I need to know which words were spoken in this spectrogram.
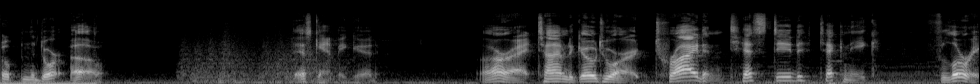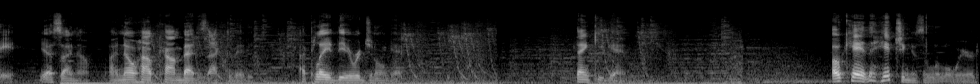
Open the door. Uh oh This can't be good. Alright, time to go to our tried and tested technique. Flurry. Yes, I know. I know how combat is activated. I played the original game. Thank you, game. Okay, the hitching is a little weird.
